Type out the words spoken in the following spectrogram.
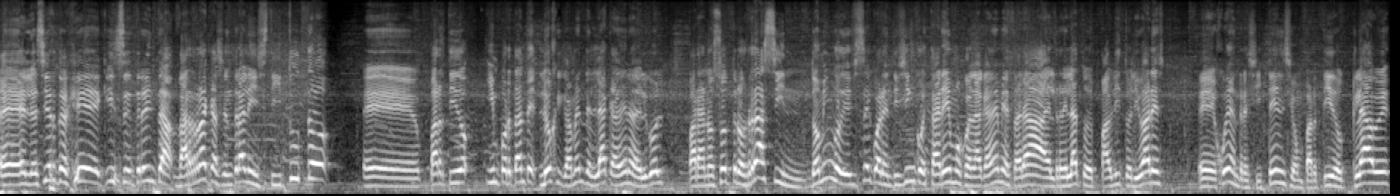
Eh, lo cierto es que 15.30, Barraca Central Instituto. eh, partido importante, lógicamente, en la cadena del gol. Para nosotros, Racing, domingo 16.45 estaremos con la academia. Estará el relato de Pablito Olivares. Eh, juega en resistencia, un partido clave.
